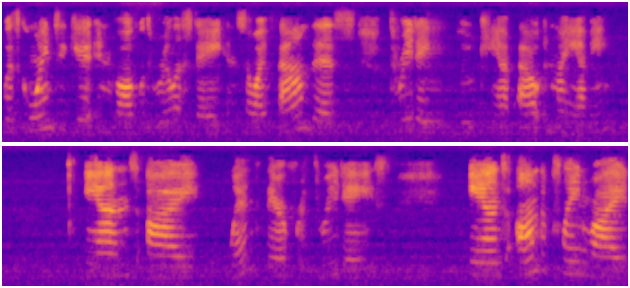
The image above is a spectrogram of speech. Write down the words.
was going to get involved with real estate. And so I found this three day boot camp out in Miami. And I went there for three days And on the plane ride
